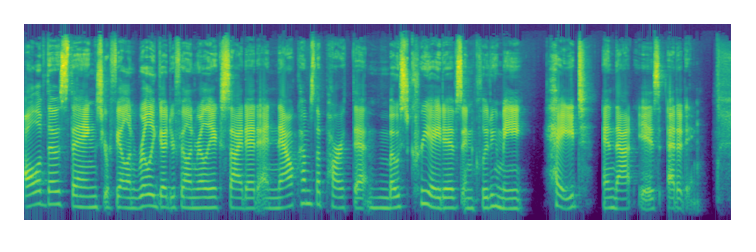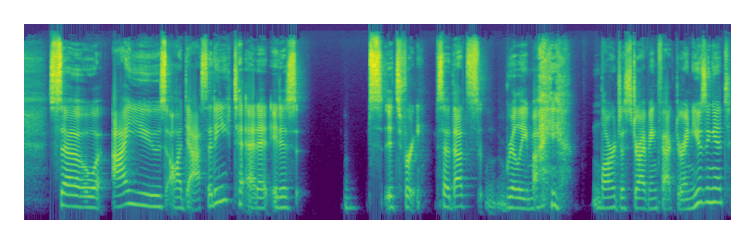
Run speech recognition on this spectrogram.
all of those things, you're feeling really good, you're feeling really excited, and now comes the part that most creatives, including me, hate, and that is editing. So I use Audacity to edit. It is it's free. So that's really my largest driving factor in using it,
